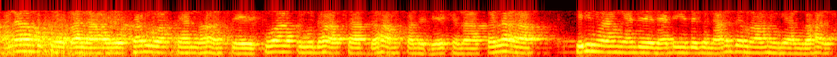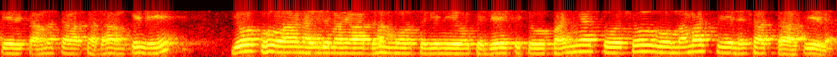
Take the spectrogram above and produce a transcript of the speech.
අනාගත බලාවේ සරුවක් යන වහන්සේ සුවාස උදාසක් දහම් කල දේශනා කළා පිරිනුවන් ඇඳේ වැඩ ඉඳගෙන නරද මාහිමියන් වහන්සේ සමතා සදාම් කෙලේ යෝකෝ ආනන්දමය ධම්මෝ සවිනියෝච දේශිතෝ පඤ්ඤත්තෝ සෝවෝ මමස්සේන සත්තා කියලා.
